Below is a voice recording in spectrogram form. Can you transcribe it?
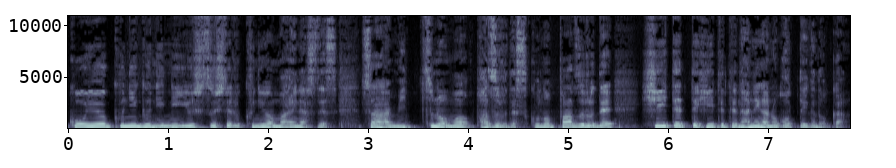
こういう国々に輸出している国はマイナスです。さあ、三つのパズルです。このパズルで引いてって引いてって何が残っていくのか。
